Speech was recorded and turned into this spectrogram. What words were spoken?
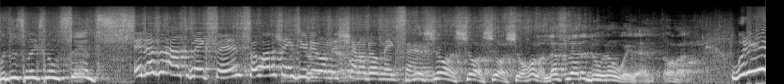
but this makes no sense. It doesn't have to make sense. A lot of things you do on this channel don't make sense. Yeah, sure, sure, sure, sure. Hold on. Let's let her do it her way then. Hold on. What are you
